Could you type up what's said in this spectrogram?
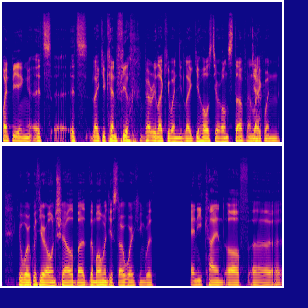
point being it's uh, it's like you can feel very lucky when you like you host your own stuff and Yeah. like when you work with your own shell, but the moment you start working with any kind of uh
